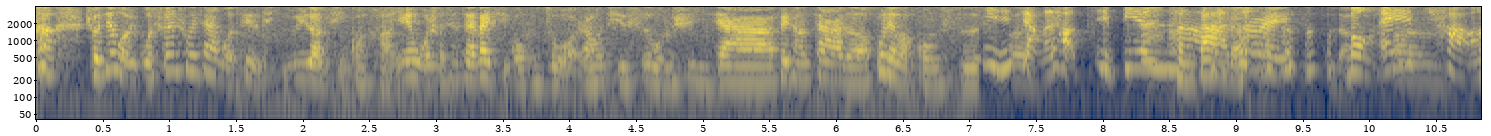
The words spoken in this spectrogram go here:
首先我我先说一下我自己的遇到的情况哈，因为我首先在外企工作，然后其次我们是一家非常大的互联网公司。你已经讲了好几遍了，很大的。猛 A 厂，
